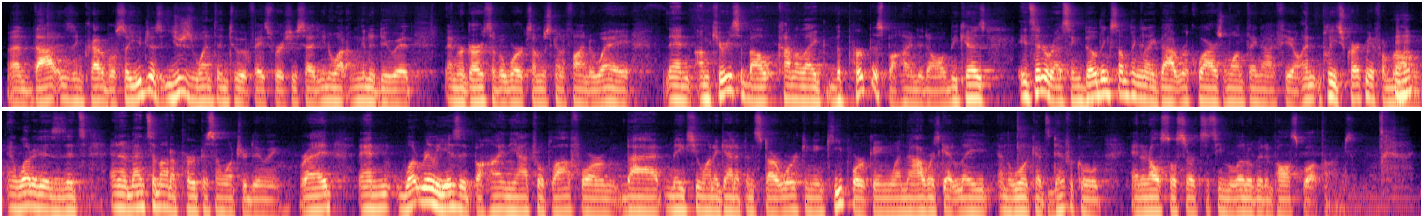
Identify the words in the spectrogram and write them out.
And that is incredible. So you just you just went into a phase where she said, you know what, I'm going to do it, and regardless if it works, I'm just going to find a way. And I'm curious about kind of like the purpose behind it all because it's interesting. Building something like that requires one thing I feel, and please correct me if I'm wrong. And what it is is it's an immense amount of purpose in what you're doing, right? And what really is it behind the actual platform that makes you want to get up and start working and keep working when the hours get late and the work gets difficult, and it also starts to seem a little bit impossible at times.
